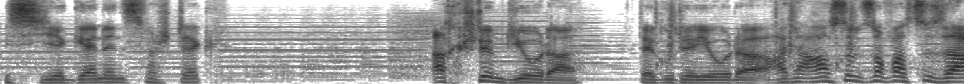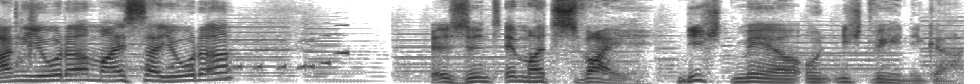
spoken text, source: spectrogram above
Ist hier gerne ins Versteck? Ach, stimmt, Yoda. Der gute Yoda. Hast du uns noch was zu sagen, Yoda? Meister Yoda? Es sind immer zwei, nicht mehr und nicht weniger.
